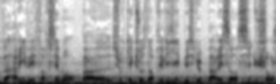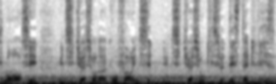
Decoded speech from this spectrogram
va arriver forcément sur quelque chose d'imprévisible, puisque par essence c'est du changement, c'est une situation d'inconfort, une, une, situation qui se déstabilise.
